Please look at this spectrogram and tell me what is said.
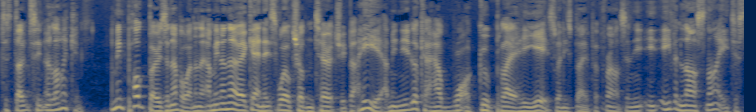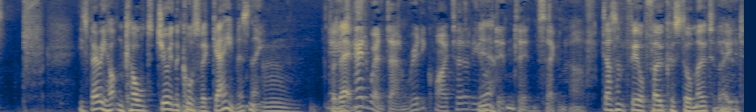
just don't seem to like him. I mean, Pogba is another one. Isn't it? I mean, I know again it's well trodden territory, but he, I mean, you look at how what a good player he is when he's playing for France, and he, he- even last night he just pff, he's very hot and cold during the course of a game, isn't he? Mm. For Yeah, them, his head went down really quite early Yeah. on, didn't it, in the second half? doesn't feel focused or motivated.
